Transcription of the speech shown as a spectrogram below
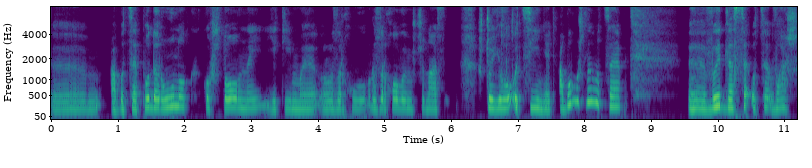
е, або це подарунок коштовний, який ми розраховуємо, що нас що його оцінять. Або, можливо, це е, ви для себе, оце ваш,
